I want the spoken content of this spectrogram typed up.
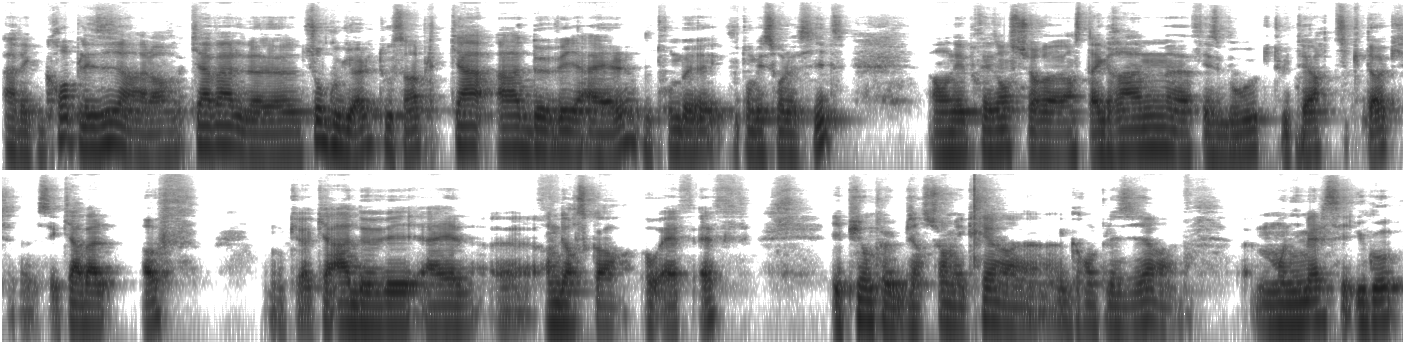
Avec grand plaisir. Alors, Caval euh, sur Google, tout simple, K-A-2-V-A-L. Vous tombez, vous tombez sur le site. On est présent sur euh, Instagram, euh, Facebook, Twitter, TikTok. C'est Caval Off. Donc, K-A-2-V-A-L underscore O-F-F. Et puis, on peut bien sûr m'écrire grand plaisir. Mon email, c'est hugo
